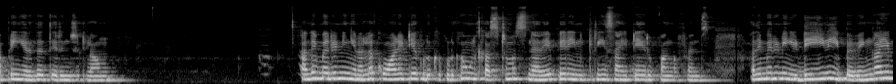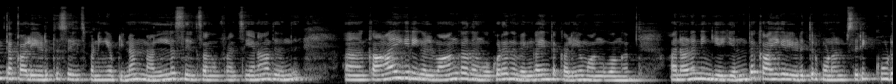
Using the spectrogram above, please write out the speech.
அப்படிங்கிறத தெரிஞ்சுக்கலாம். அதே மாதிரி நீங்கள் நல்லா குவாலிட்டியாக கொடுக்க கொடுக்க உங்களுக்கு கஸ்டமர்ஸ் நிறைய பேர் இன்க்ரீஸ் ஆகிட்டே இருப்பாங்க ஃப்ரெண்ட்ஸ் அதேமாதிரி நீங்கள் டெய்லி இப்போ வெங்காயம் தக்காளி எடுத்து சேல்ஸ் பண்ணீங்க அப்படின்னா நல்ல சேல்ஸ் ஆகும் ஃப்ரெண்ட்ஸ் ஏன்னா அது வந்து காய்கறிகள் வாங்காதவங்க கூட அந்த வெங்காயம் தக்காளியும் வாங்குவாங்க. அதனால் நீங்கள் எந்த காய்கறி எடுத்துகிட்டு போனாலும் சரி கூட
